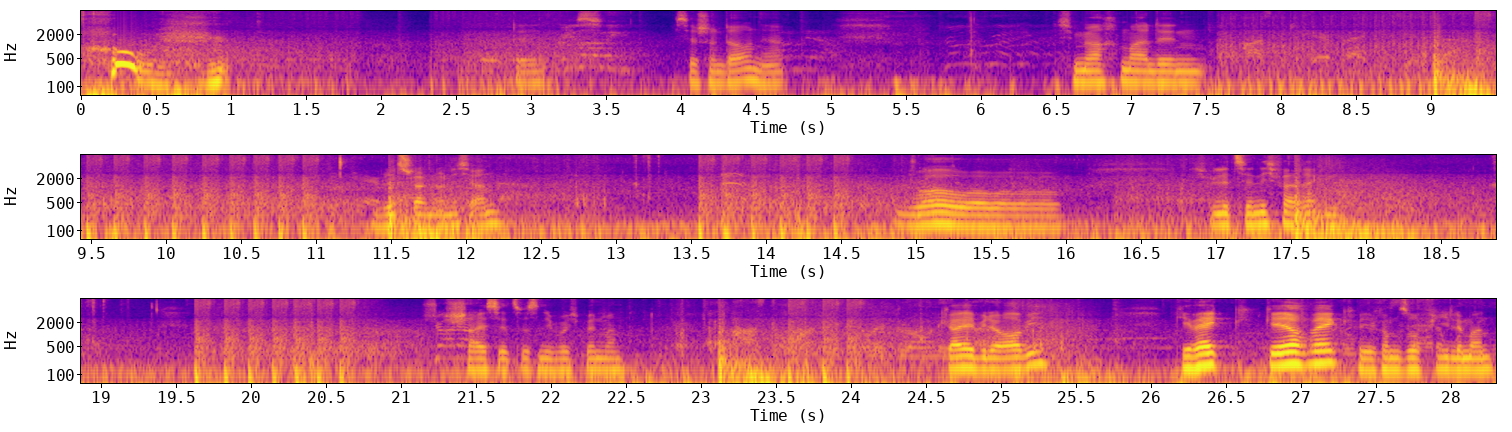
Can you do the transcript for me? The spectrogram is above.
Puh. Der ist, ist ja schon down, ja. Ich mach mal den Blitzschlag noch nicht an. Wow, wow, wow, wow. Ich will jetzt hier nicht verrecken. Scheiße, jetzt wissen die, wo ich bin, Mann. Geil, wieder Orbi. Geh weg, geh doch weg. Hier kommen so viele, Mann.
